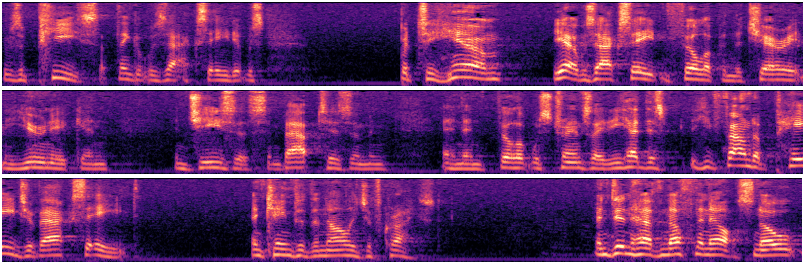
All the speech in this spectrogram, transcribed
It was a piece. I think it was Acts 8. It was, but to him, yeah, it was Acts 8 and Philip and the chariot and the eunuch and, and Jesus and baptism and, and then Philip was translated. He had this, he found a page of Acts 8 and came to the knowledge of Christ. And didn't have nothing else, no,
